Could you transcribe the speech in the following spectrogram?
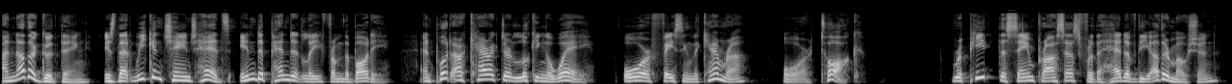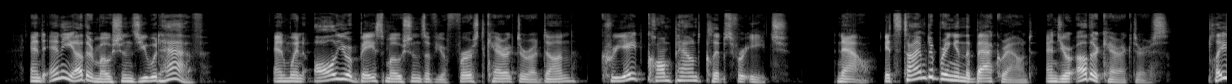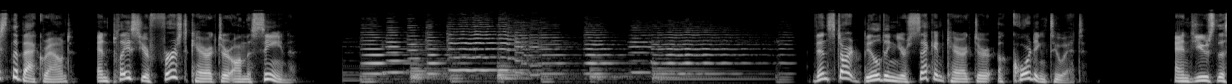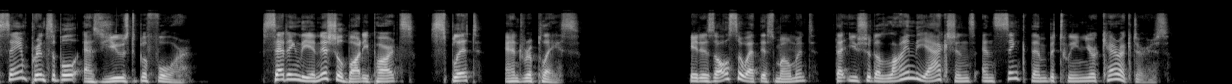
Another good thing is that we can change heads independently from the body and put our character looking away, or facing the camera, or talk. Repeat the same process for the head of the other motion and any other motions you would have. And when all your base motions of your first character are done, create compound clips for each. Now, it's time to bring in the background and your other characters. Place the background and place your first character on the scene. Then start building your second character according to it. And use the same principle as used before. Setting the initial body parts, split, and replace. It is also at this moment that you should align the actions and sync them between your characters.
